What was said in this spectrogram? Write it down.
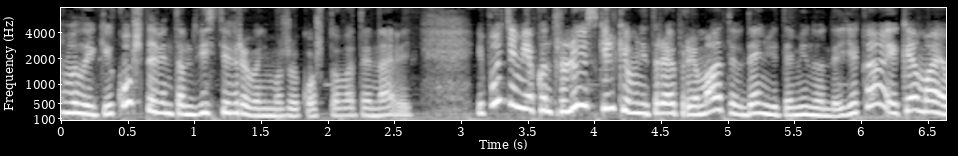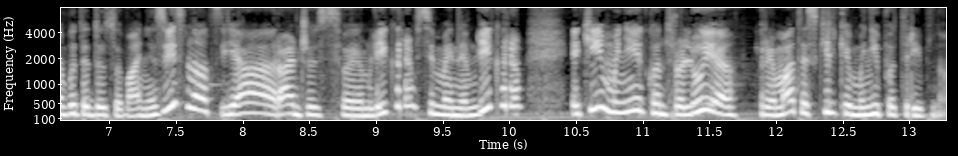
Великі кошти, він там 200 гривень може коштувати навіть. І потім я контролюю, скільки мені треба приймати в день вітаміну Д, яка, яке має бути дозування. Звісно, я раджусь своїм лікарем, сімейним лікарем, який мені контролює приймати, скільки мені потрібно.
